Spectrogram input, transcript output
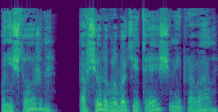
уничтожены, повсюду глубокие трещины и провалы.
